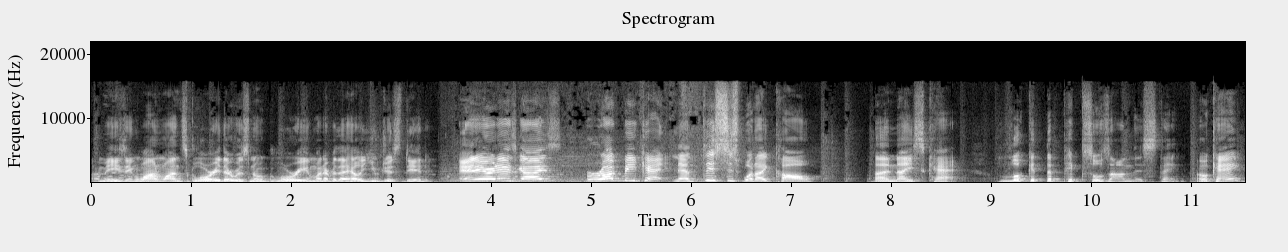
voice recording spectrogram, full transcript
Amazing. Wan Wan's glory. There was no glory in whatever the hell you just did. And here it is, guys. Rugby cat. Now, this is what I call a nice cat. Look at the pixels on this thing, okay?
